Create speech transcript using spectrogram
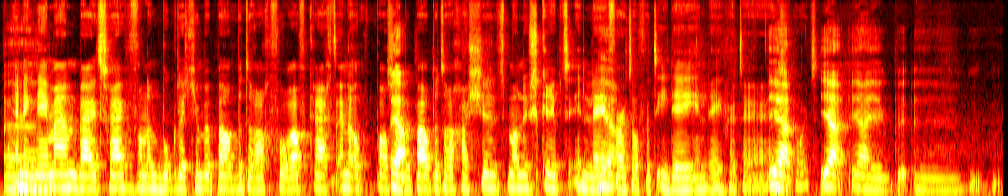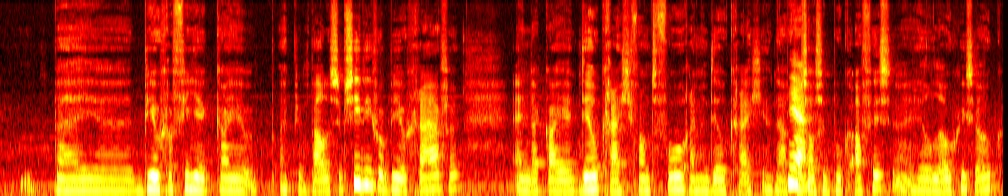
En ik neem aan bij het schrijven van een boek dat je een bepaald bedrag vooraf krijgt. En ook pas een bepaald bedrag als je het manuscript inlevert of het idee inlevert enzovoort. Ja, ja, ja je, bij uh, biografieën kan je, heb je een bepaalde subsidie voor biografen. En daar kan je een deel krijg je van tevoren en een deel krijg je inderdaad pas als het boek af is. Heel logisch ook.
